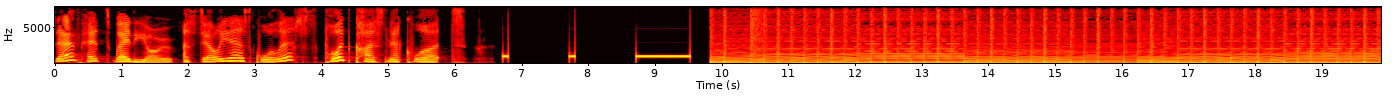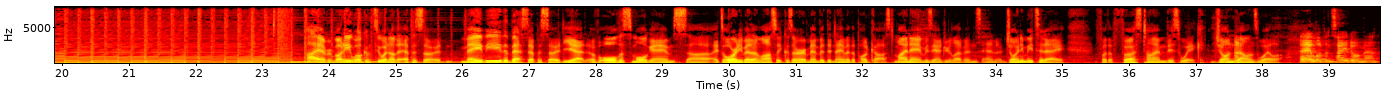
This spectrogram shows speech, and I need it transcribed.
Sandpets Radio, Australia's coolest podcast network. Hi, everybody. Welcome to another episode. Maybe the best episode yet of all the small games. Uh, it's already better than last week because I remembered the name of the podcast. My name is Andrew Levins, and joining me today for the first time this week, John Valenzuela. Hey, Levins, how you doing, man?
